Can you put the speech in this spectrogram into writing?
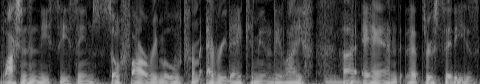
Washington DC seems so far removed from everyday community life mm-hmm. uh, and that through cities,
